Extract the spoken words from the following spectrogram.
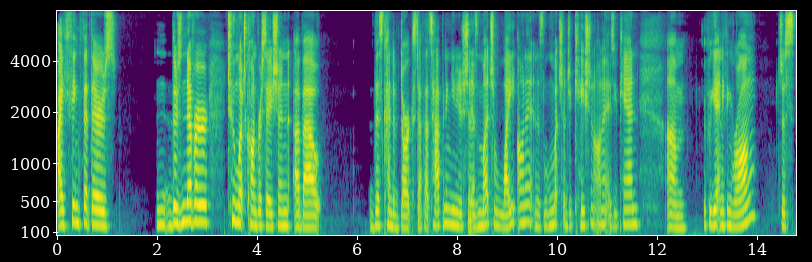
I think that there's there's never too much conversation about this kind of dark stuff that's happening. You need to shed Yeah. as much light on it and as much education on it as you can. Um, if we get anything wrong, just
